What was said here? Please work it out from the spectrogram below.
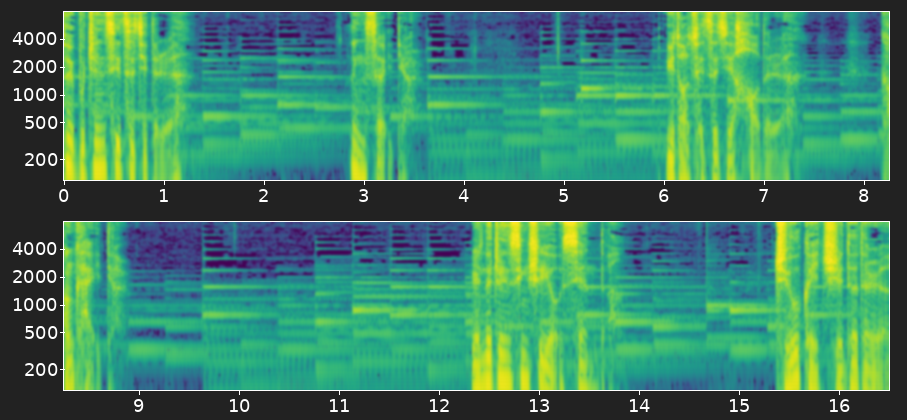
对不珍惜自己的人，吝啬一点儿；遇到对自己好的人，慷慨一点儿。人的真心是有限的，只有给值得的人，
